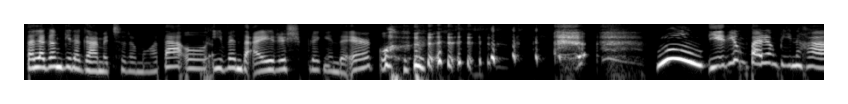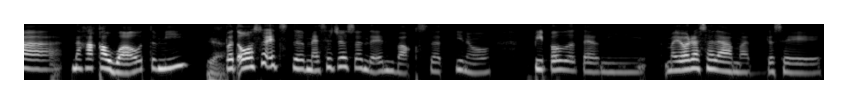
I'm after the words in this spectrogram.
talagang ginagamit siya ng mga tao, Yeah. even the Irish Spring in the aircon. Woo! Yun yung parang pinaka nakaka-wow to me. Yeah. But also, it's the messages on the inbox that, you know, people will tell me, Mayora, salamat kasi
